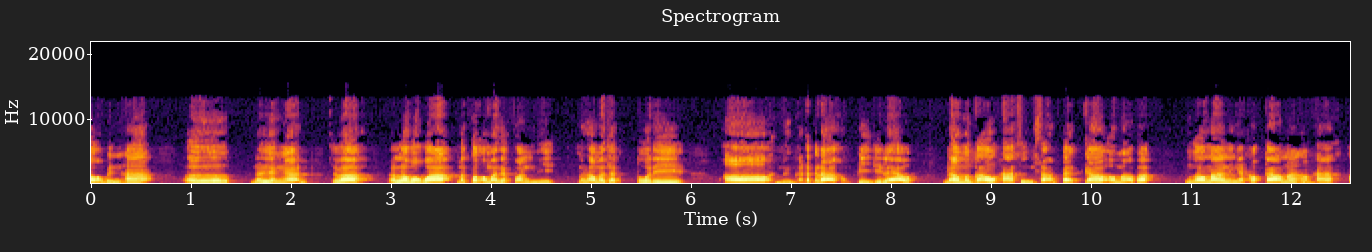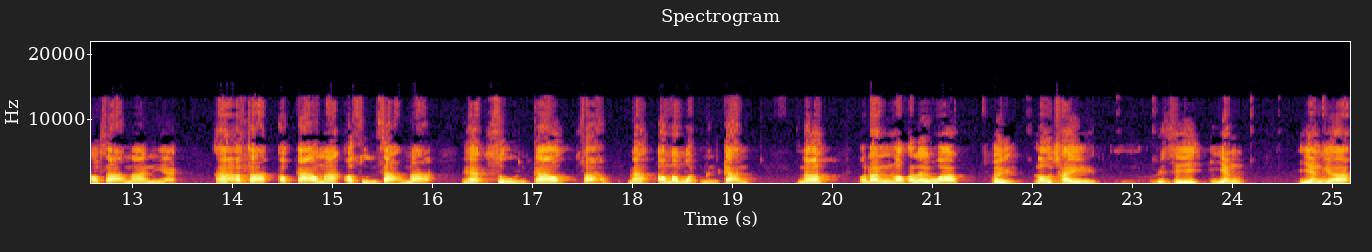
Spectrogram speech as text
สองเป็นห้าเออ ได้อย่างนั้นใช่ป่ะแล้วเราบอกว่ามันต้องเอามาจากฝั่งนี้ มันเอามาจากตัวที่เอ่อหนึ่งกรกฎาคมของปีที่แล้วแล้วมันก็เอาห้าศูนย์สามแปดเก้าเอามาป่ะมันก็เอามานี่ไงเอาเก้ามาเอาห้าเอาสามมานี่ไงอ่าเอาสามเอาเก้ามาเอาศูนย์สามมาเนี่ยศูนย์เก้าสามนะเอามาหมดเหมือนกันเนาะเพราะนั้นเราก็เลยบอกว่าเฮ้ยเราใช้ วิธีเอียงเอียงใช่ป่ะ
